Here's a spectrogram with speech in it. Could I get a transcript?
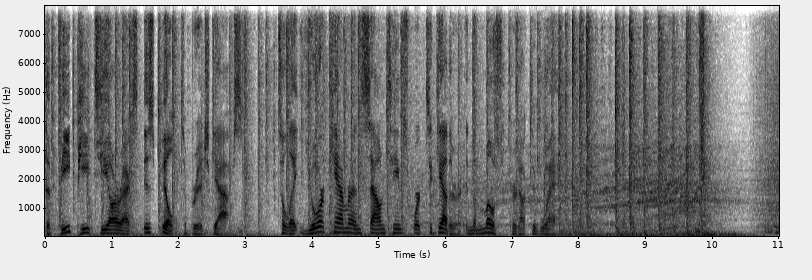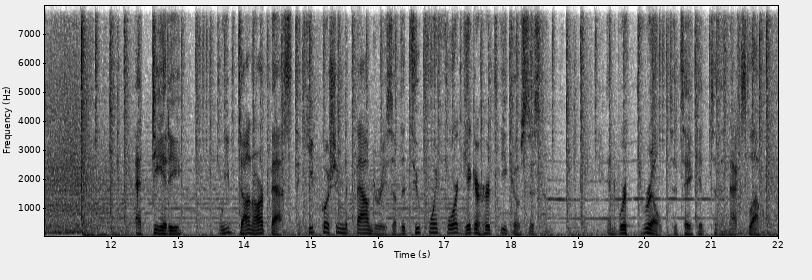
The BPTRX is built to bridge gaps, to let your camera and sound teams work together in the most productive way. At Deity, we've done our best to keep pushing the boundaries of the 2.4 gigahertz ecosystem, and we're thrilled to take it to the next level.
